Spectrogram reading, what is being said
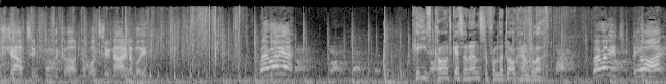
shouting from the guard, 129, I believe. Where are you? Keith can't get an answer from the dog handler. Where are you? Are you all right?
